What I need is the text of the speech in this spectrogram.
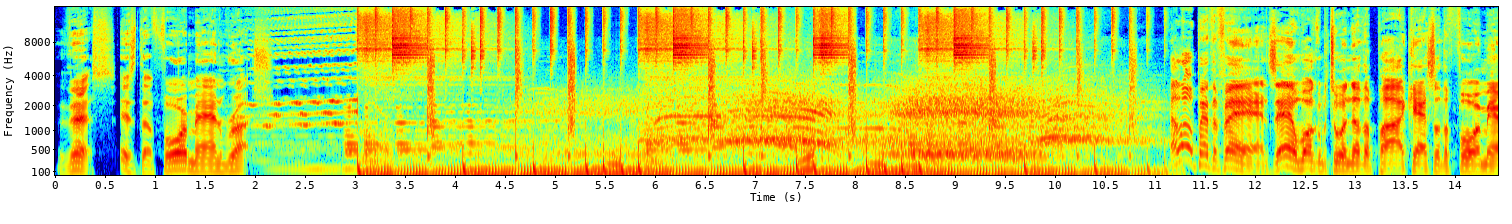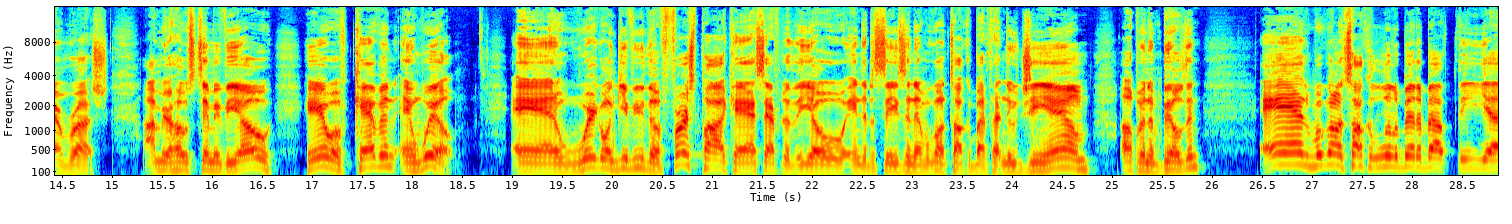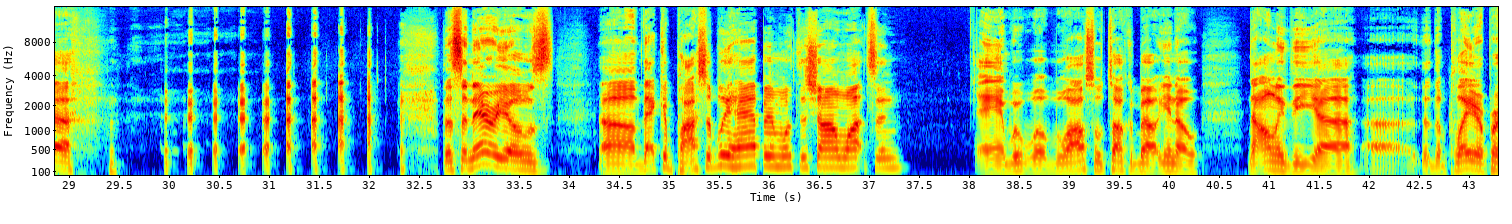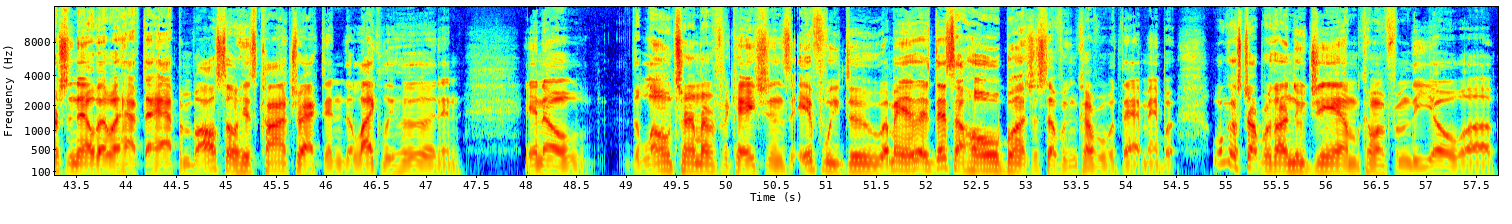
This is the four man rush. Hello, Panther fans, and welcome to another podcast of the Four Man Rush. I'm your host, Timmy VO, here with Kevin and Will. And we're going to give you the first podcast after the old end of the season, and we're going to talk about that new GM up in the building. And we're going to talk a little bit about the uh, the scenarios uh, that could possibly happen with Deshaun Watson, and we, will we'll also talk about you know not only the, uh, uh, the, the player personnel that would have to happen, but also his contract and the likelihood and you know the long term ramifications if we do. I mean, there's a whole bunch of stuff we can cover with that, man. But we're gonna start with our new GM coming from the yo uh,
